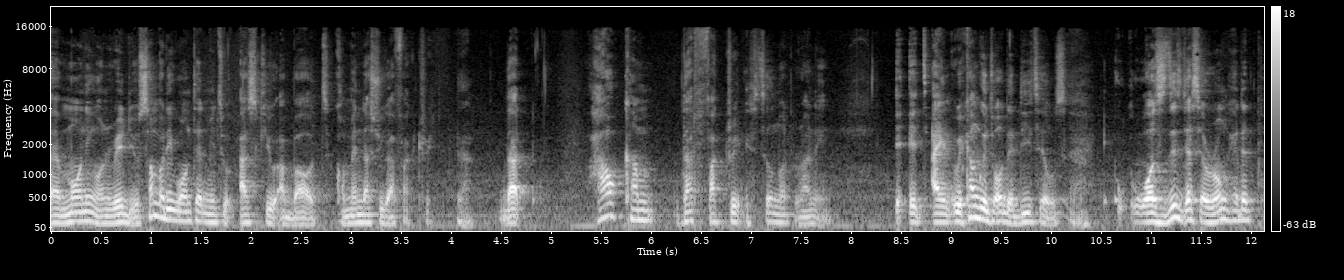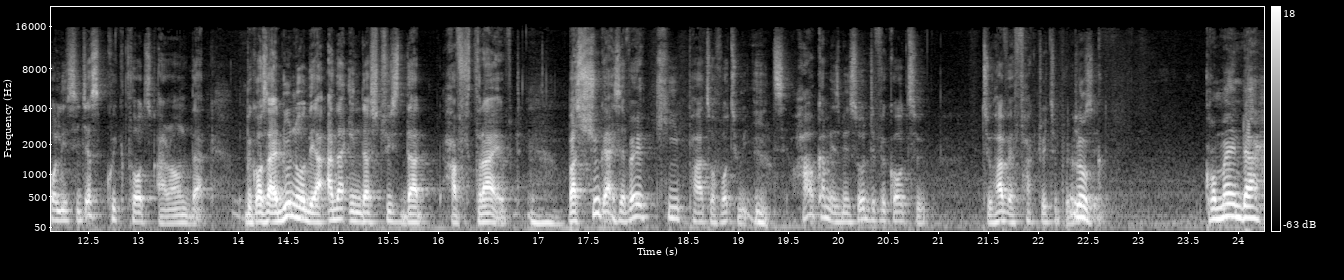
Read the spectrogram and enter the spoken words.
uh, morning on radio, somebody wanted me to ask you about Komenda Sugar Factory. Yeah. That how come that factory is still not running? It, I, we can't go into all the details. Was this just a wrong-headed policy? Just quick thoughts around that, because I do know there are other industries that have thrived, but sugar is a very key part of what we eat. How come it's been so difficult to, to have a factory to produce Look, it? Komenda,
